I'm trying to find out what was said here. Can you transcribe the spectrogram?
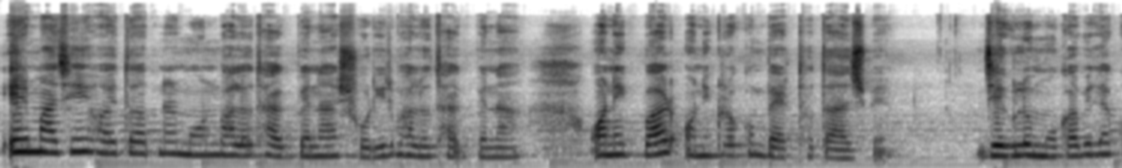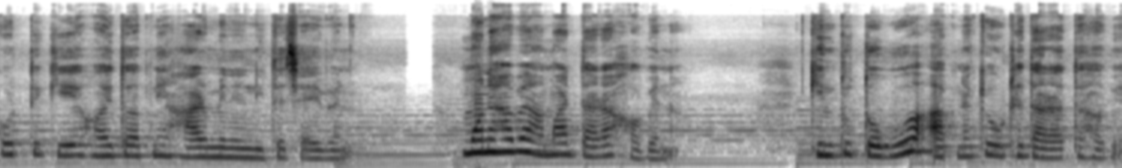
এর মাঝেই হয়তো আপনার মন ভালো থাকবে না, শরীর ভালো থাকবে না, অনেকবার অনেক রকম ব্যর্থতা আসবে, যেগুলো মোকাবিলা করতে গিয়ে হয়তো আপনি হার মেনে নিতে চাইবেন। মনে হবে আমার দ্বারা হবে না। কিন্তু তবুও আপনাকে উঠে দাঁড়াতে হবে।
